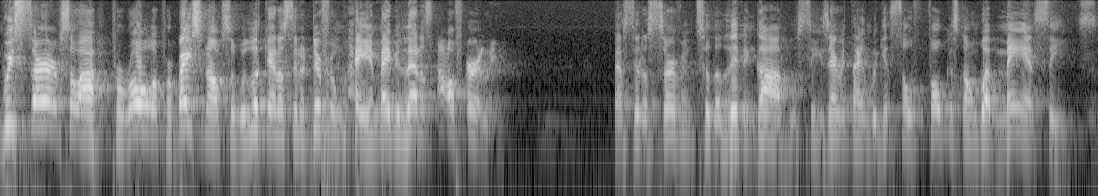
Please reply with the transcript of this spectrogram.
We serve so our parole or probation officer will look at us in a different way and maybe let us off early. Instead of serving to the living God who sees everything, we get so focused on what man sees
